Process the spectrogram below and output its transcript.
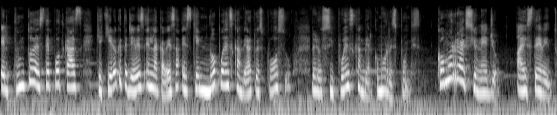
el punto de este podcast que quiero que te lleves en la cabeza es que no puedes cambiar a tu esposo, pero sí puedes cambiar cómo respondes. ¿Cómo reaccioné yo? a este evento.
